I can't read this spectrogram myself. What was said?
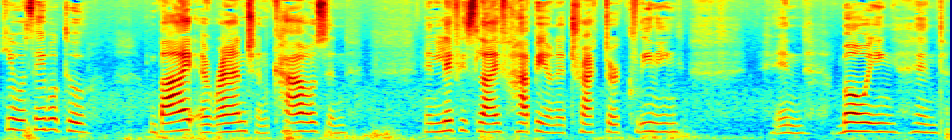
he was able to buy a ranch and cows and, and live his life happy on a tractor, cleaning and mowing and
